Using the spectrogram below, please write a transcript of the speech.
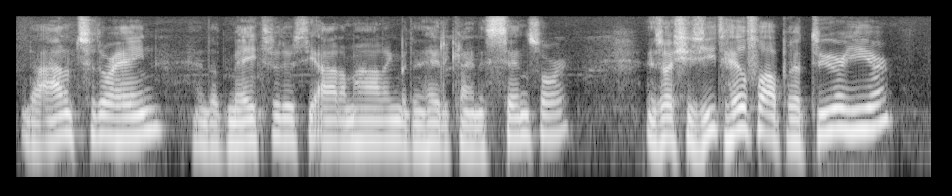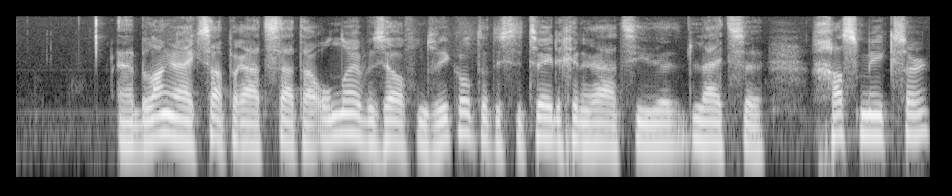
Daar ademt ze doorheen. En dat meten we dus, die ademhaling, met een hele kleine sensor. En zoals je ziet, heel veel apparatuur hier. Het uh, belangrijkste apparaat staat daaronder, hebben we zelf ontwikkeld. Dat is de tweede generatie, de Leidse gasmixer.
